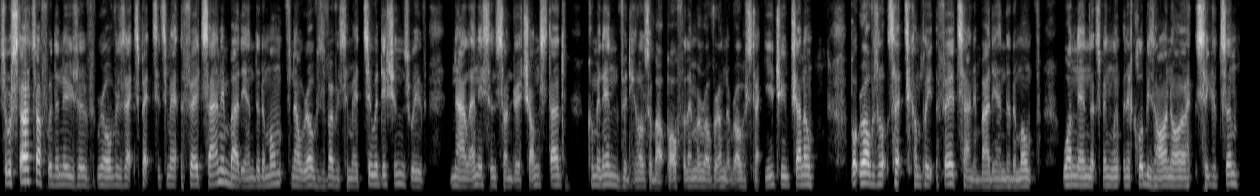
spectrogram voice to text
So we'll start off with the news of Rovers expected to make the third signing by the end of the month. Now Rovers have obviously made two additions with Niall Ennis and Sondre Tronstad coming in. Videos about both of them are over on the Rovers Chat YouTube channel. But Rovers look set to complete the third signing by the end of the month. One name that's been linked with the club is Arnor Sigurdsson,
